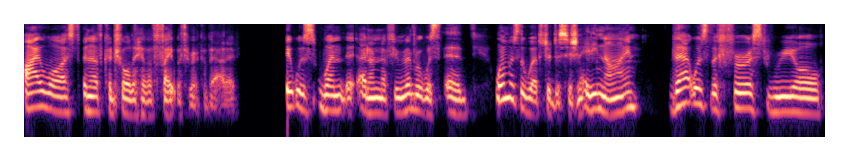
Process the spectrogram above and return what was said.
I lost enough control to have a fight with Rick about it. It was when, I don't know if you remember, it was, uh, when was the Webster decision? 89? That was the first real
